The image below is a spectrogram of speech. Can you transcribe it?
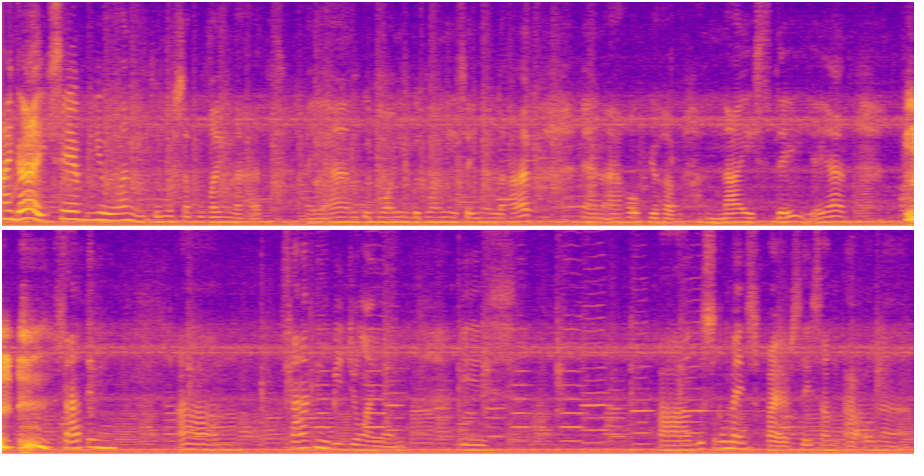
Hi guys, everyone. Kumusta po kayong lahat? Ayan, good morning, good morning sa inyong lahat. And I hope you have a nice day. Ayan. sa ating um, sa aking video ngayon is uh, gusto ko ma-inspire sa isang tao na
